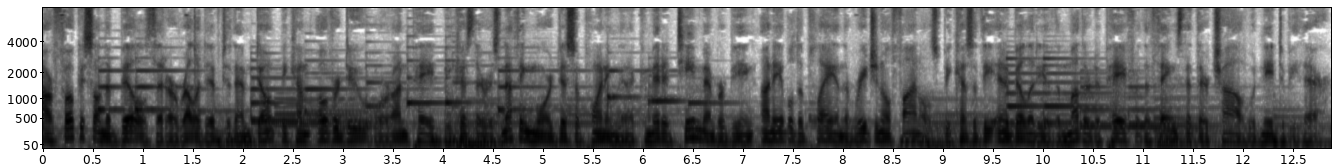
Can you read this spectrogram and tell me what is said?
Our focus on the bills that are relative to them don't become overdue or unpaid because there is nothing more disappointing than a committed team member being unable to play in the regional finals because of the inability of the mother to pay for the things that their child would need to be there.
